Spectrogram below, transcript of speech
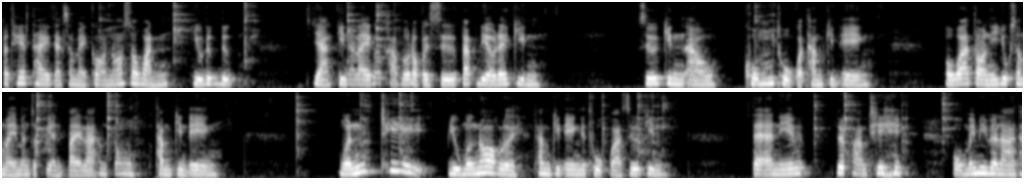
ประเทศไทยจากสมัยก่อนเนาะสวรรค์หิวดึกๆ อยากกินอะไรก็ขับรถออกไปซื้อแป๊บเดียวได้กิน ซื้อกินเอา คุ้มถูกกว่าทำกินเองโอว่าตอนนี้ยุคสมัยมันจะเปลี่ยนไปละมันต้องทำกินเอง เหมือนที่อยู่เมืองนอกเลยทำกินเองเนี่ยถูกกว่าซื้อกิน แต่อันนี้ด้วยความที่ โอไม่มีเวลาท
